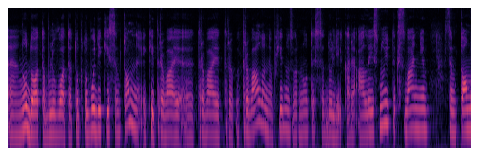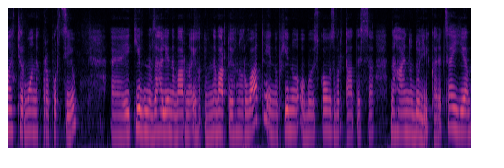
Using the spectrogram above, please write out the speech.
нудота, блювота. Тобто будь-який симптом, який триває, е, триває тривало, необхідно звернутися до лікаря. Але існують так звані симптоми червоних прапорців, е, які взагалі не варто, не варто ігнорувати, і необхідно обов'язково звертатися негайно до лікаря. Це є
